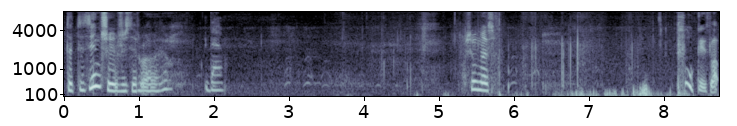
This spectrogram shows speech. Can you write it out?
ти, ти з іншої вже зірвала, так? Да. Що в нас? Фу, кисла.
